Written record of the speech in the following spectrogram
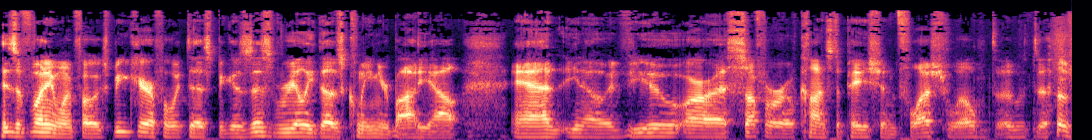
is a funny one, folks. Be careful with this because this really does clean your body out. And you know, if you are a sufferer of constipation, flush will do, do,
